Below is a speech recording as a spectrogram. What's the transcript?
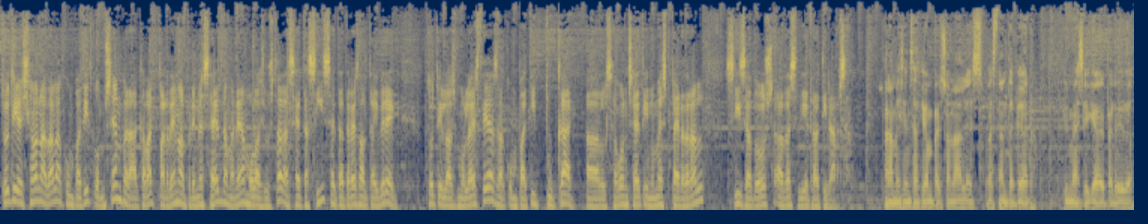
Tot i això, Nadal ha competit com sempre, ha acabat perdent el primer set de manera molt ajustada, 7 a 6, 7 a 3 al tiebreak. Tot i les molèsties, ha competit tocat al segon set i només perdre'l, 6 a 2, ha decidit retirar-se. Para mi sensación personal es bastante peor irme así que haber perdido.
